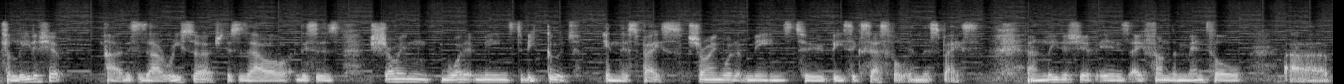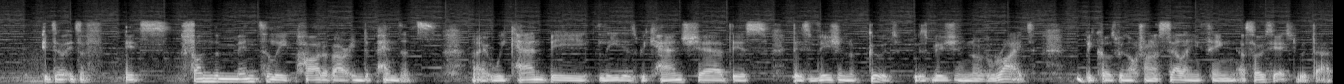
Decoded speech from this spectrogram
For leadership, uh, this is our research. This is our this is showing what it means to be good in this space, showing what it means to be successful in this space. And leadership is a fundamental. Uh, it's a it's a it's fundamentally part of our independence. Right? We can be leaders. We can share this this vision of good, this vision of right, because we're not trying to sell anything associated with that.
